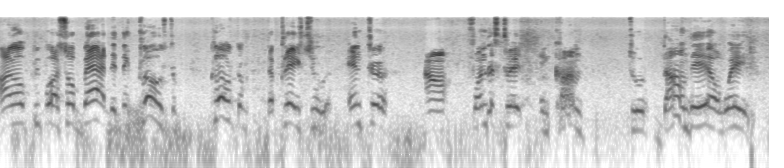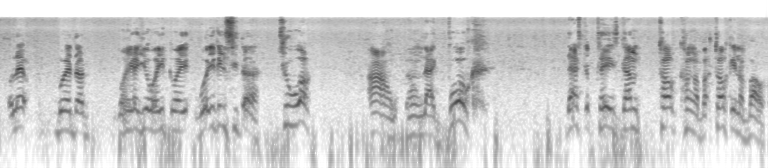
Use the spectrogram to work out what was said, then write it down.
I know people are so bad that they close the close the, the place to enter uh, from the street and come to down there away where the where you, where you, can see the two walk um, like brook. That's the place I'm talking about, talking about.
